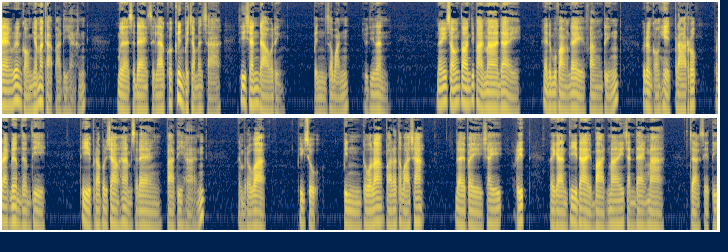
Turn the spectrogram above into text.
ดงเรื่องของยมกะปาฏิหาร เมื่อแสดงเสร็จแล้วก็ขึ้นไปจำพรรษาที่ชั้นดาวดึง เป็นสวรรค์อยู่ที่นั่น ในสองตอนที่ผ่านมาได้ ให้ท่านผู้ฟังได้ฟังถึงเรื่องของเหตุปรารบแรกเริ่มเดิมทีที่พระพุทธเจ้าห้ามแสดงปาฏิหาริย์นั่นแปลว่า ภิกษุปินโตละปารัตวาชะ ได้ไปใช้ฤทธิ์ในการที่ได้บาดไม้จันแดงมา จากเศรษฐี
